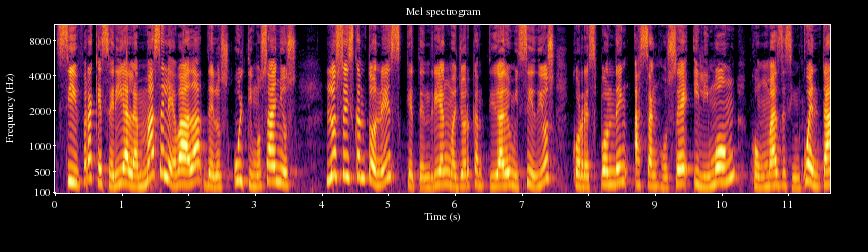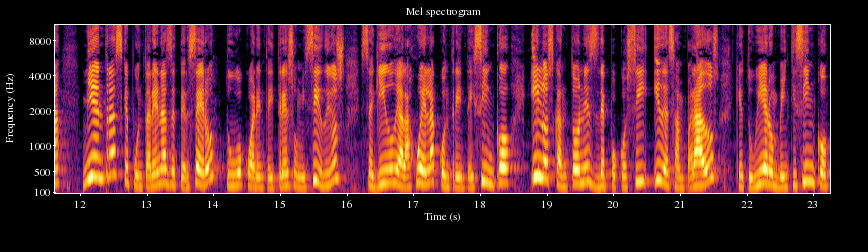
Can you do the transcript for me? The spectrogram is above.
cifra que sería la más elevada de los últimos años. Los seis cantones que tendrían mayor cantidad de homicidios corresponden a San José y Limón, con más de 50, mientras que Punta Arenas de tercero tuvo 43 homicidios, seguido de Alajuela con 35, y los cantones de Pocosí y Desamparados, que tuvieron 25.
